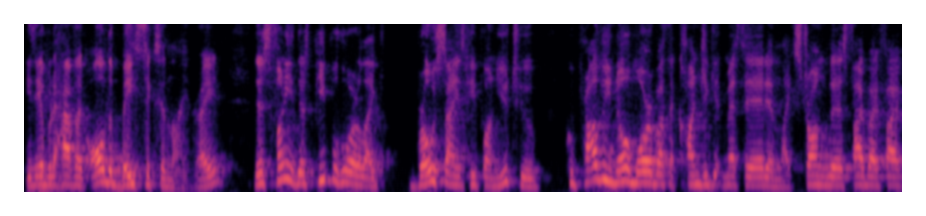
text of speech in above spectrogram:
He's able mm. to have like all the basics in line, right? There's funny, there's people who are like bro science people on YouTube who probably know more about the conjugate method and like StrongLifts, five by five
